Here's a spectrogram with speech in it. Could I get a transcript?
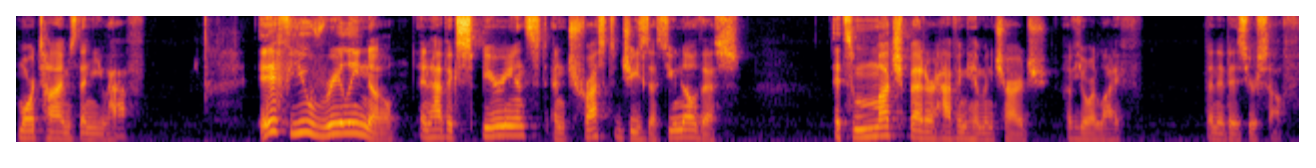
more times than you have? If you really know and have experienced and trust Jesus, you know this. It's much better having him in charge of your life than it is yourself.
